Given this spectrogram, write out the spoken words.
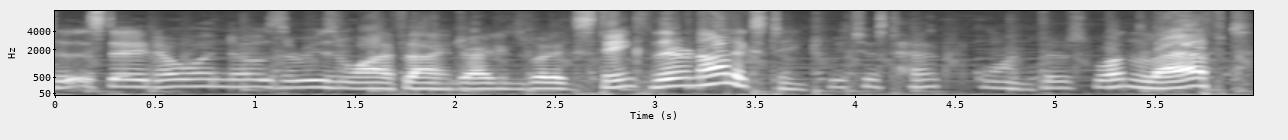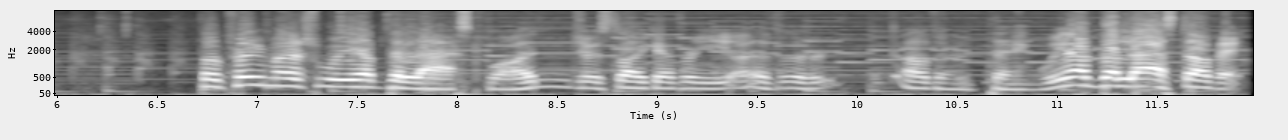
To this day, no one knows the reason why flying dragons went extinct. They're not extinct. We just had one. There's one left. But pretty much we have the last one, just like every other other thing. We have the last of it.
